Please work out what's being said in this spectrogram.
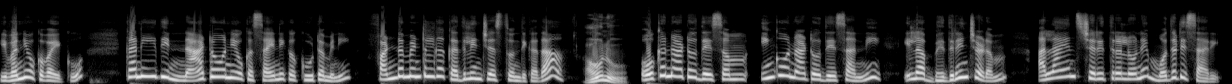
ఇవన్నీ ఒకవైపు కానీ ఇది నాటో అని ఒక సైనిక కూటమిని ఫండమెంటల్గా కదిలించేస్తుంది కదా. అవును. ఒక నాటో దేశం ఇంకో నాటో దేశాన్ని ఇలా బెదిరించడం అలయన్స్ చరిత్రలోనే మొదటిసారి.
